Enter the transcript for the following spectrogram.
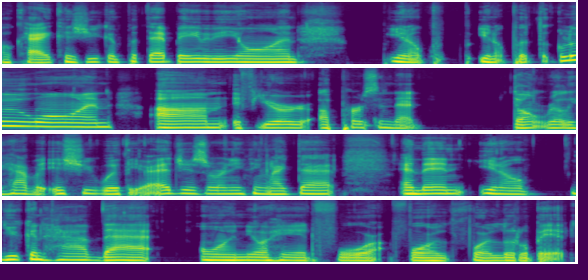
okay because you can put that baby on you know p- you know put the glue on um if you're a person that don't really have an issue with your edges or anything like that. And then, you know, you can have that on your head for for for a little bit,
